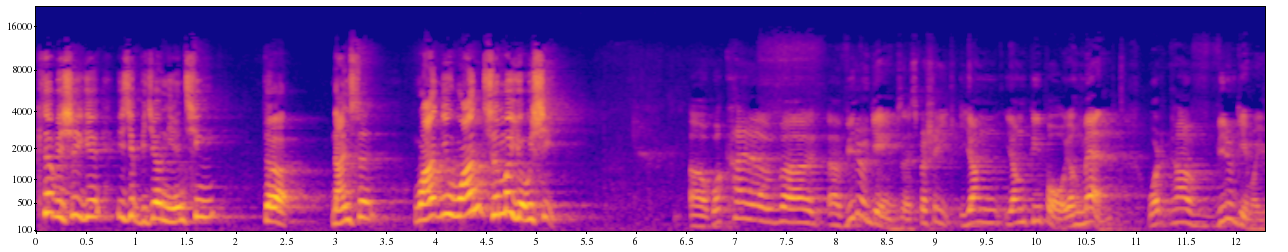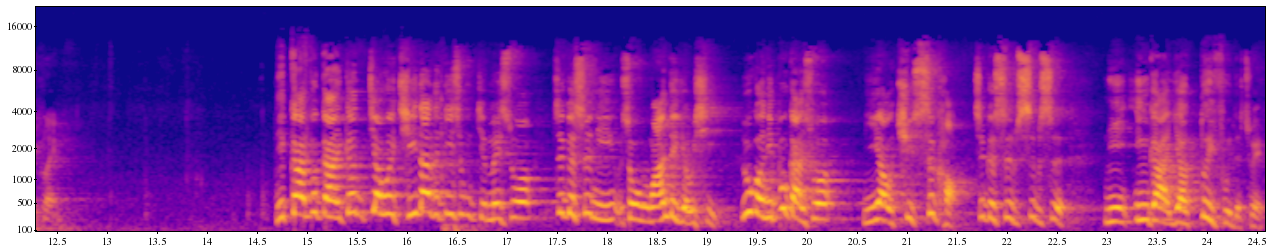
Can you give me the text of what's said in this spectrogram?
特别是一些一些比较年轻的男生玩，你玩什么游戏？Uh, what kind of uh, uh, video games, especially young, young people, young men, what kind of video game are you playing? 你敢不敢跟教会其他的弟兄姐妹说，这个是你所玩的游戏？如果你不敢说，你要去思考，这个是是不是你应该要对付的罪？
